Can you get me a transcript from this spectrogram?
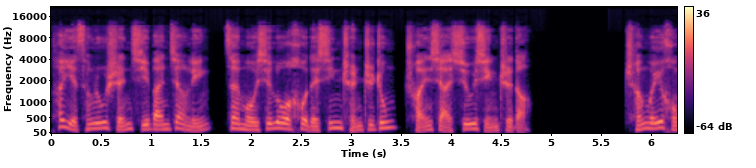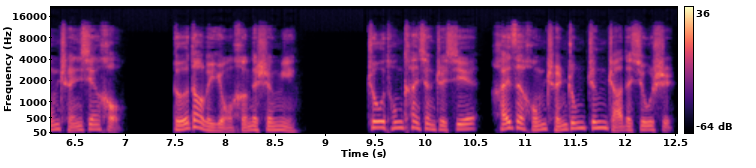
他也曾如神奇般降临在某些落后的星辰之中，传下修行之道，成为红尘仙后，得到了永恒的生命。周通看向这些还在红尘中挣扎的修士，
